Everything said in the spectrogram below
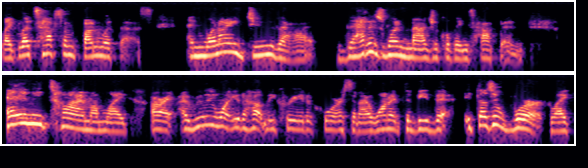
Like, let's have some fun with this. And when I do that, that is when magical things happen anytime I'm like, all right, I really want you to help me create a course and I want it to be that it doesn't work. Like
